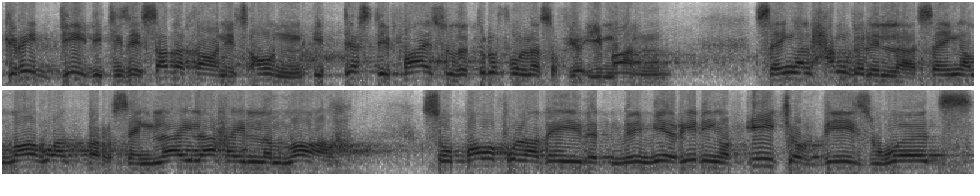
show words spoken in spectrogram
great deed. It is a sadaqah on its own. It testifies to the truthfulness of your iman. Saying Alhamdulillah, saying Allahu Akbar, saying La ilaha illallah. So powerful are they that mere reading of each of these words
